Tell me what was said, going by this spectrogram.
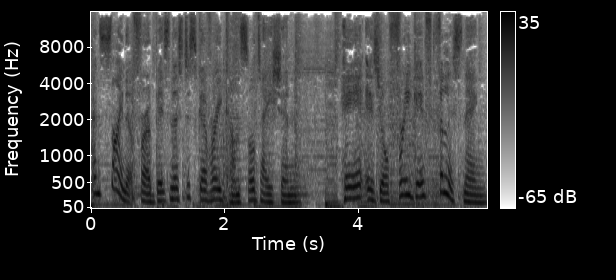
and sign up for a business discovery consultation. Here is your free gift for listening.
